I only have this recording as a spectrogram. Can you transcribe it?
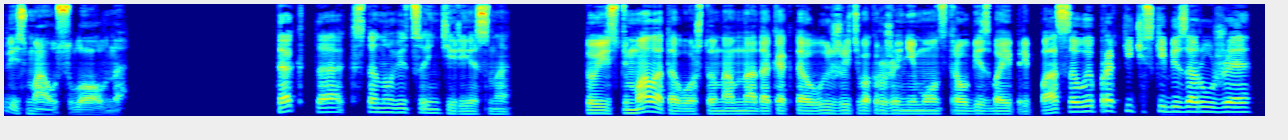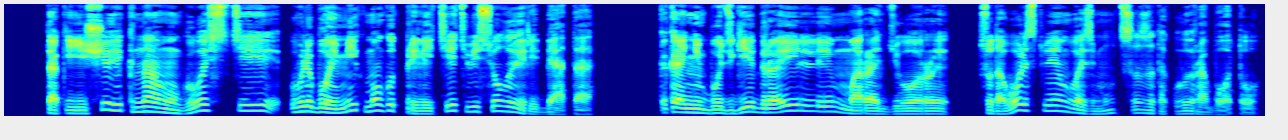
весьма условно. Так-так, становится интересно. То есть мало того, что нам надо как-то выжить в окружении монстров без боеприпасов и практически без оружия, так еще и к нам гости в любой миг могут прилететь веселые ребята. Какая-нибудь гидра или мародеры с удовольствием возьмутся за такую работу.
